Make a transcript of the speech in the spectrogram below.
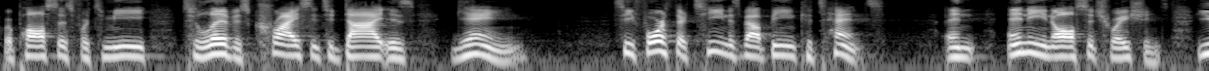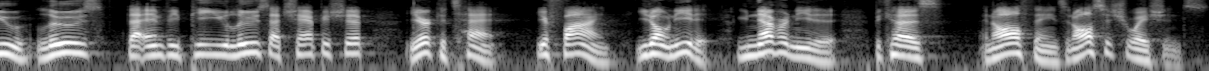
where Paul says for to me to live is Christ and to die is gain. See 413 is about being content in any and all situations. You lose that MVP, you lose that championship, you're content. You're fine. You don't need it. You never needed it because in all things, in all situations,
